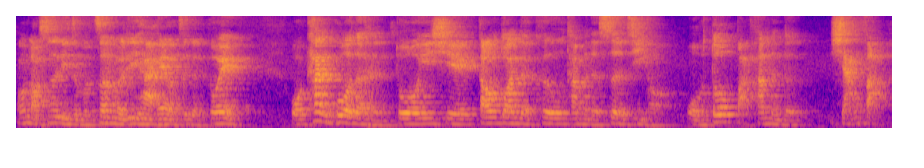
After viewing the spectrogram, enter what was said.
我老师你怎么这么厉害？还有这个，各位，我看过的很多一些高端的客户，他们的设计哦，我都把他们的想法、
